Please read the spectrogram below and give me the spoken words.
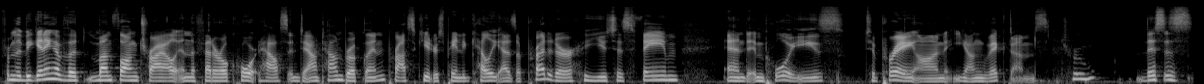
From the beginning of the month long trial in the federal courthouse in downtown Brooklyn, prosecutors painted Kelly as a predator who used his fame and employees to prey on young victims. True. This is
